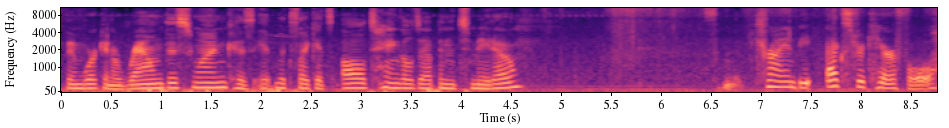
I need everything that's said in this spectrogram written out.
I have been working around this one because it looks like it's all tangled up in the tomato. So I'm to try and be extra careful.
